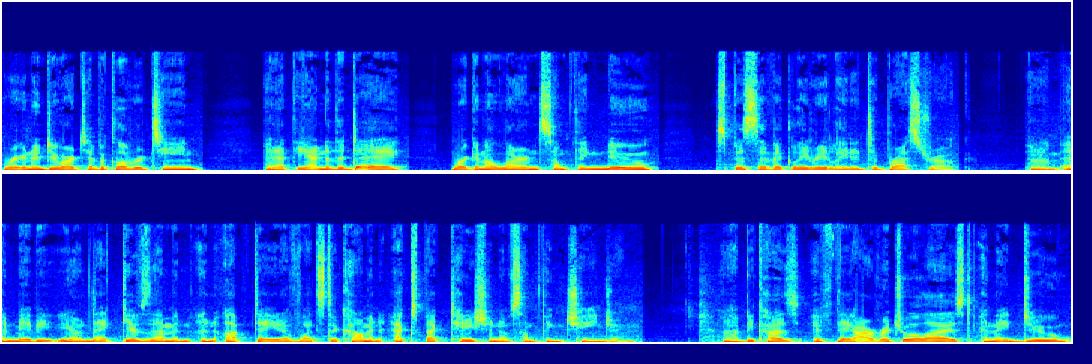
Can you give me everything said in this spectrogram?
we're going to do our typical routine. And at the end of the day, we're going to learn something new specifically related to breaststroke. Um, and maybe, you know, that gives them an, an update of what's to come, an expectation of something changing. Uh, because if they are ritualized and they do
